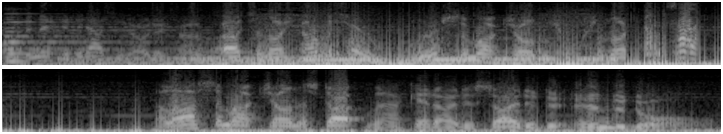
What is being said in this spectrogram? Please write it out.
Ordinated acid organ. Artenos on the soul. Not so much on the so not. I lost so much on the stock market, I decided to end it all.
